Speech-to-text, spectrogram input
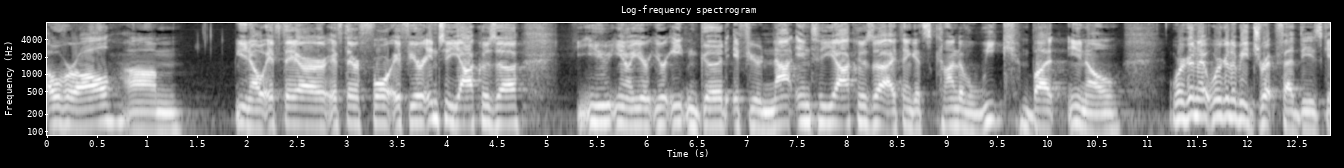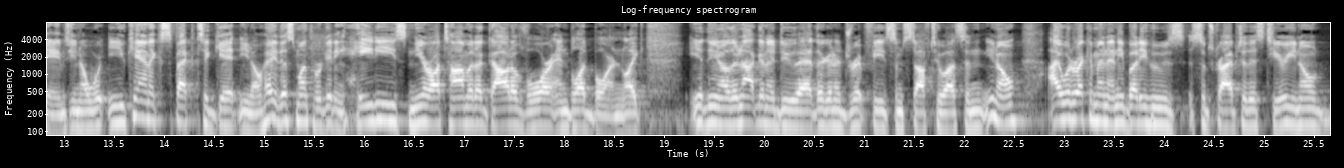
overall, um, you know, if they are if they're for if you're into Yakuza. You you know you're you're eating good. If you're not into Yakuza, I think it's kind of weak. But you know, we're gonna we're gonna be drip fed these games. You know, you can't expect to get you know, hey, this month we're getting Hades, Nier Automata, God of War, and Bloodborne. Like, you know, they're not gonna do that. They're gonna drip feed some stuff to us. And you know, I would recommend anybody who's subscribed to this tier, you know,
